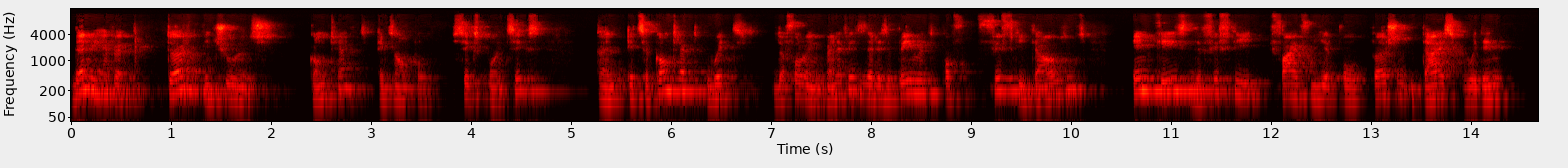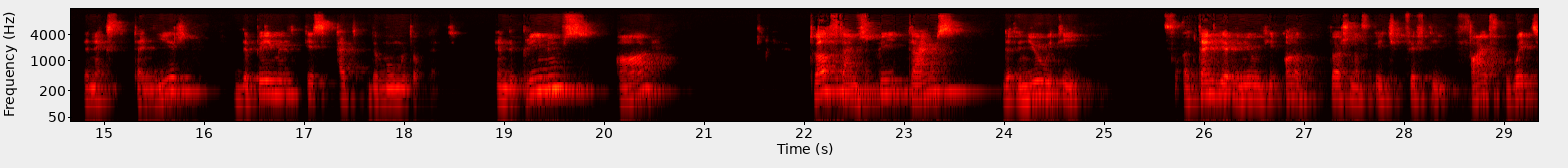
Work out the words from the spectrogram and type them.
Then we have a term insurance contract, example 6.6, and it's a contract with the following benefits. There is a payment of 50,000 in case the 55 year old person dies within the next 10 years. The payment is at the moment of death. And the premiums are 12 times P times the annuity, a 10 year annuity on a person of age 55 with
